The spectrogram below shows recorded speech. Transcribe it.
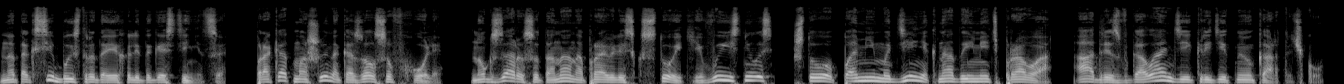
На такси быстро доехали до гостиницы. Прокат машин оказался в холле. Но Кзар и Сатана направились к стойке. Выяснилось, что помимо денег надо иметь права, адрес в Голландии и кредитную карточку.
